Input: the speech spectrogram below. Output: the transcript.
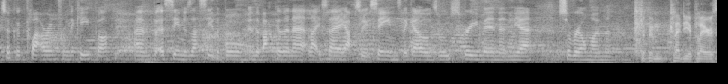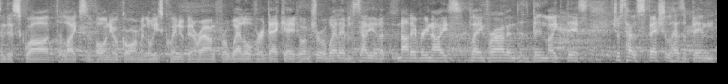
took a clattering from the keeper. Um, but as soon as I see the ball in the back of the net, like you say, absolute scenes, the girls are all screaming and yeah, surreal moment. There have been plenty of players in this squad, the likes of Áine O'Gorman, Louise Quinn, who've been around for well over a decade, who I'm sure are well able to tell you that not every night playing for Ireland has been like this. Just how special has it been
